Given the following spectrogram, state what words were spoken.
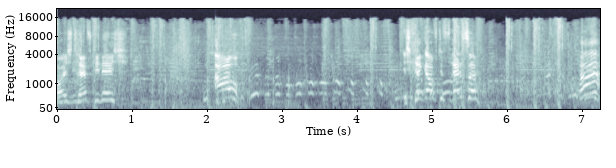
Oh, ich treff die nicht. Au! Ich krieg auf die Fresse. Ah!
